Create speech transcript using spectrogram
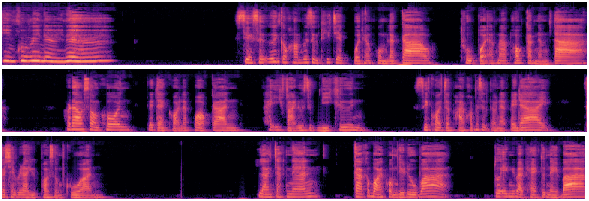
ทิ้งกูไปไหนนะ เสียงสะอื้นกับความรู้สึกที่เจ็บปวดทั้งผมและกาว ถูกปล่อยออกมาพร้อมกับน้ำตา เราสองคนได้แต่กอดและปลอบกันให้อีกฝ่ายรู้สึกดีขึ้น ซึ่งกว่าจะผ่านความรู้สึกเหล่านั้นไปได้ ก็ใช้เวลาอยู่พอสมควร หลังจากนั้นกาก็บอกให้ผมได้รู้ว่า ตัวเองมีบาดแผลตัวไหนบ้าง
